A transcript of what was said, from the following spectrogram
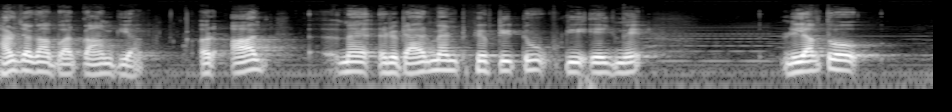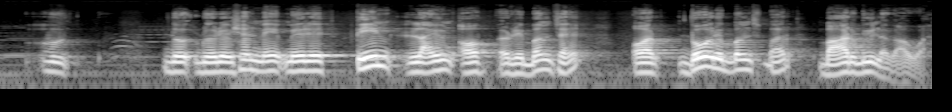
हर जगह पर काम किया। और आज मैं रिटायरमेंट 52 की एज में लिया तो ड्यूरेशन में मेरे तीन लाइन ऑफ़ रिबन्स हैं और दो रिबन्स पर बार भी लगा हुआ है।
